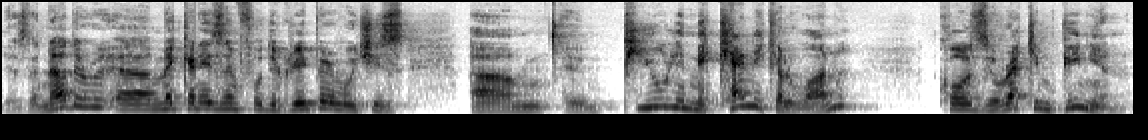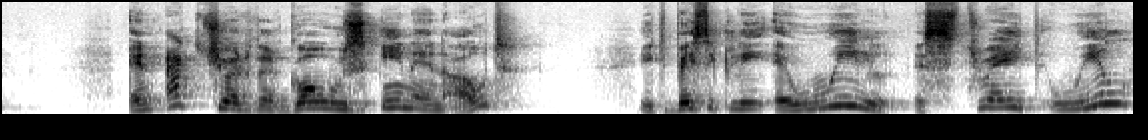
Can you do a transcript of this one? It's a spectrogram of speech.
There's another uh, mechanism for the gripper, which is um, a purely mechanical one, called the rack and pinion. An actuator goes in and out. It's basically a wheel, a straight wheel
